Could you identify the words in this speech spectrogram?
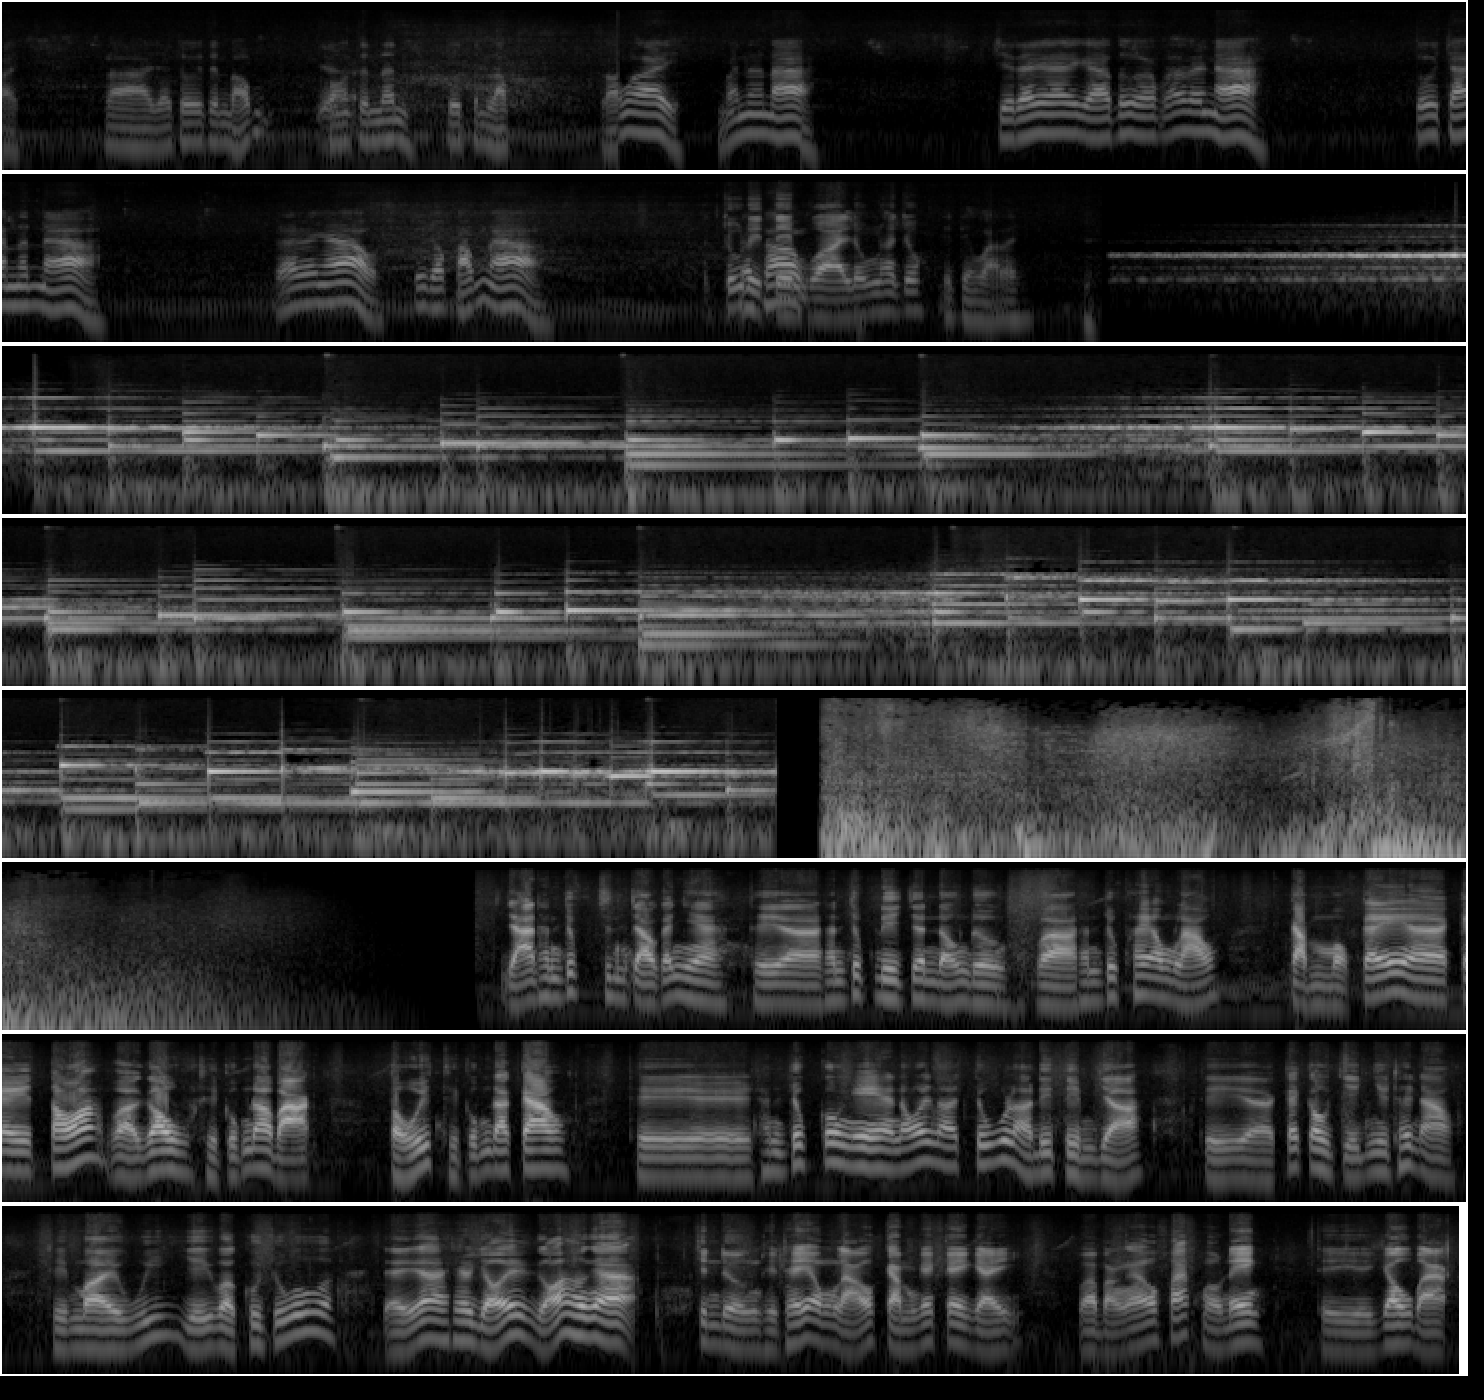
rồi là vợ tôi tên bổng Dạ. con tên ninh tôi tên lộc. Bổng ơi mấy nữa nè. Chị đây gà tôi gặp đó đây nè. Tôi cha ninh nè. Đây đây nhau tôi dọc cổng nè. Chú Được đi không? tìm hoài luôn hả chú? Đi tìm quà đây Dạ Thanh Trúc, xin chào cả nhà. Thì à, Thanh Trúc đi trên đoạn đường Và Thanh Trúc thấy ông lão cầm một cái à, cây tó và gâu thì cũng đã bạc, Tuổi thì cũng đã cao. Thì Thanh Trúc có nghe nói là chú là đi tìm vợ. Thì à, cái câu chuyện như thế nào? Thì mời quý vị và cô chú để theo dõi rõ hơn à Trên đường thì thấy ông lão cầm cái cây gậy Và bằng áo phát màu đen Thì gâu bạc.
